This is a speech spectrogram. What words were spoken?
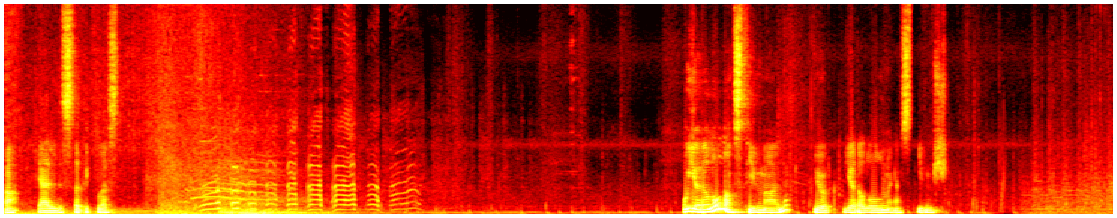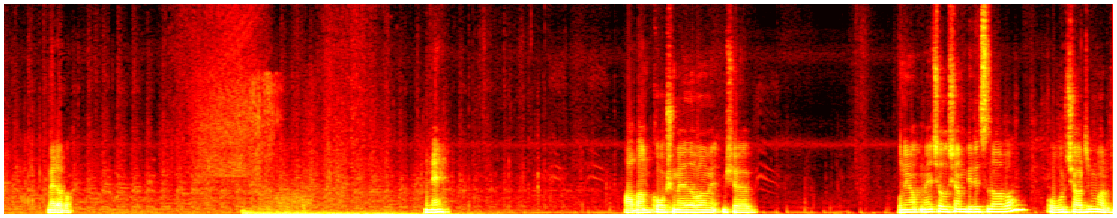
Ah geldi static blast. O yaralı olan Steve mi hala? Yok yaralı olmayan Steve'miş. Merhaba. Ne? Adam koşmaya devam etmiş abi. Bunu yapmaya çalışan birisi daha var mı? Overcharge'ım vardı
